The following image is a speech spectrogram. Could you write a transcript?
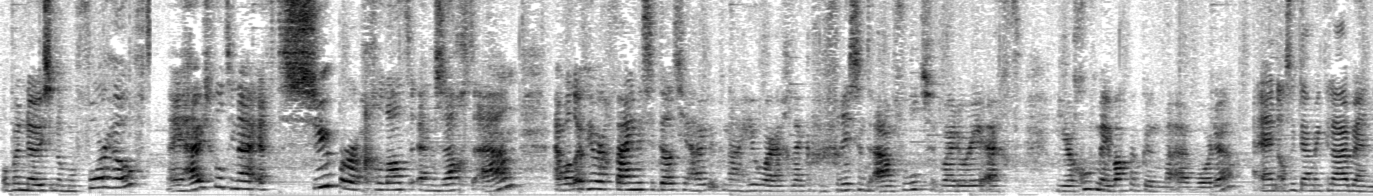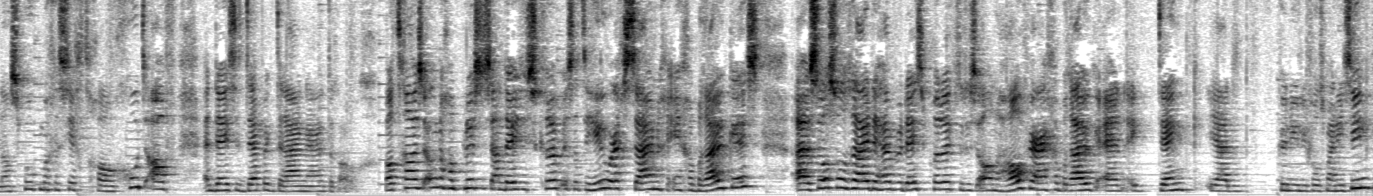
op mijn neus en op mijn voorhoofd. Nou, je huid voelt hierna echt super glad en zacht aan. En wat ook heel erg fijn is, is dat je huid ook nou heel erg lekker verfrissend aanvoelt. Waardoor je echt hier goed mee wakker kunt eh, worden. En als ik daarmee klaar ben, dan spoel ik mijn gezicht gewoon goed af. En deze dep ik daarna droog. Wat trouwens ook nog een plus is aan deze scrub, is dat hij heel erg zuinig in gebruik is. Uh, zoals we al zeiden, hebben we deze producten dus al een half jaar in gebruik. En ik denk, ja, dat kunnen jullie volgens mij niet zien.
